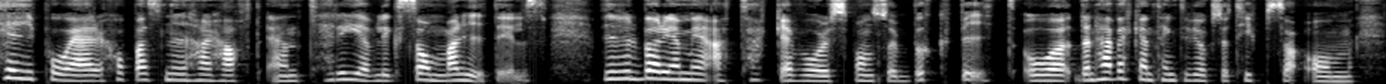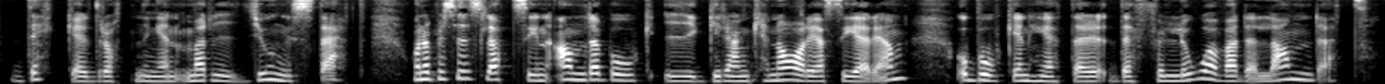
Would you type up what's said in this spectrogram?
Hej på er! Hoppas ni har haft en trevlig sommar hittills. Vi vill börja med att tacka vår sponsor Bookbeat. Och den här veckan tänkte vi också tipsa om deckardrottningen Marie Ljungstedt. Hon har precis släppt sin andra bok i Gran Canaria-serien och boken heter Det förlovade landet.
